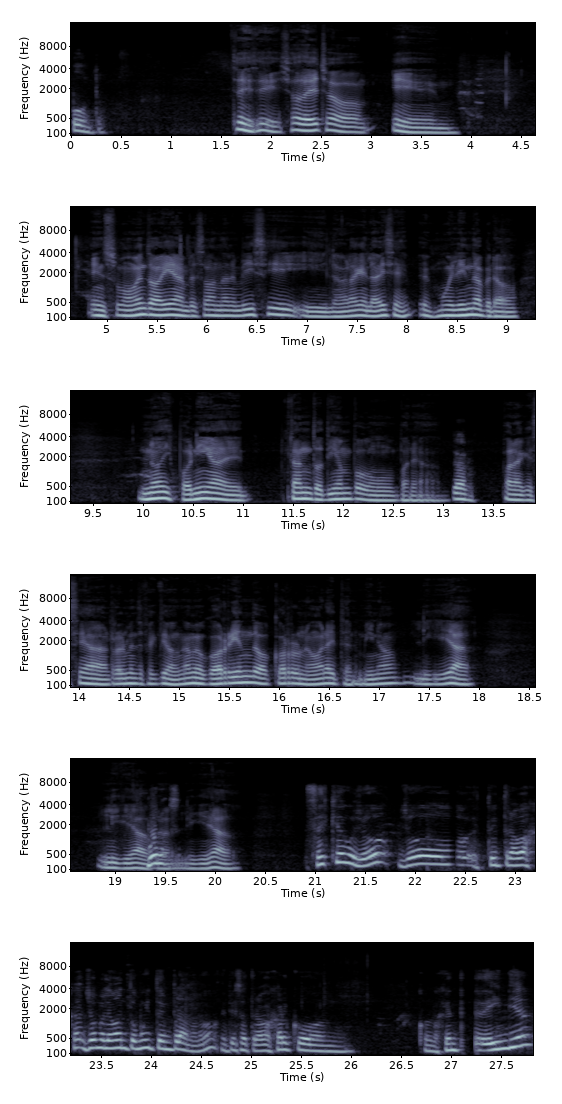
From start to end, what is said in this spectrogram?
Punto. Sí, sí, yo de hecho Eh, en su momento había empezado a andar en bici y la verdad que la bici es, muy linda, pero no disponía de tanto tiempo como para, para que sea realmente efectivo. En cambio, corriendo, corro una hora y termino liquidado. Liquidado, liquidado. ¿Sabes qué hago yo? Yo estoy trabajando, yo me levanto muy temprano, ¿no? Empiezo a trabajar con, con la gente de India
